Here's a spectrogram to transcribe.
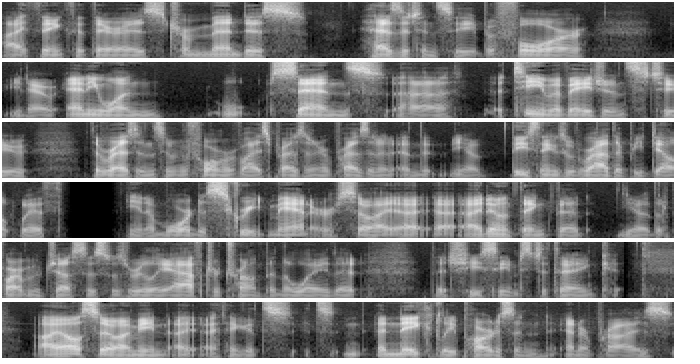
I think that there is tremendous hesitancy before you know anyone w- sends uh, a team of agents to the residence of a former vice president or president, and you know these things would rather be dealt with in a more discreet manner. So I, I, I don't think that you know the Department of Justice was really after Trump in the way that that she seems to think. I also, I mean, I, I think it's it's a nakedly partisan enterprise.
